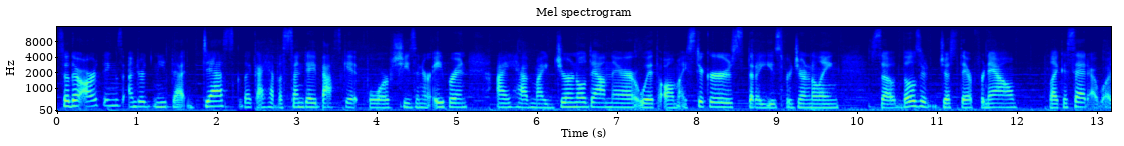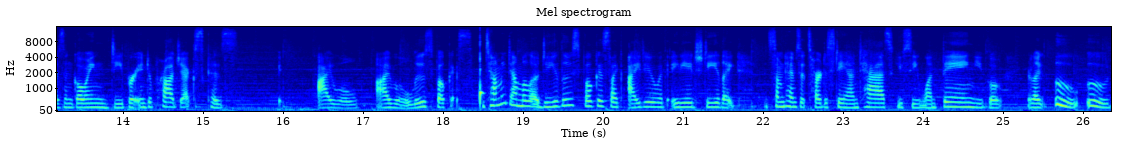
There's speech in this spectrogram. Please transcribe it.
So there are things underneath that desk, like I have a Sunday basket for She's in Her Apron. I have my journal down there with all my stickers that I use for journaling. So those are just there for now. Like I said, I wasn't going deeper into projects because I will I will lose focus. Tell me down below, do you lose focus like I do with ADHD? Like sometimes it's hard to stay on task. You see one thing, you go you're like, "Ooh, ooh."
